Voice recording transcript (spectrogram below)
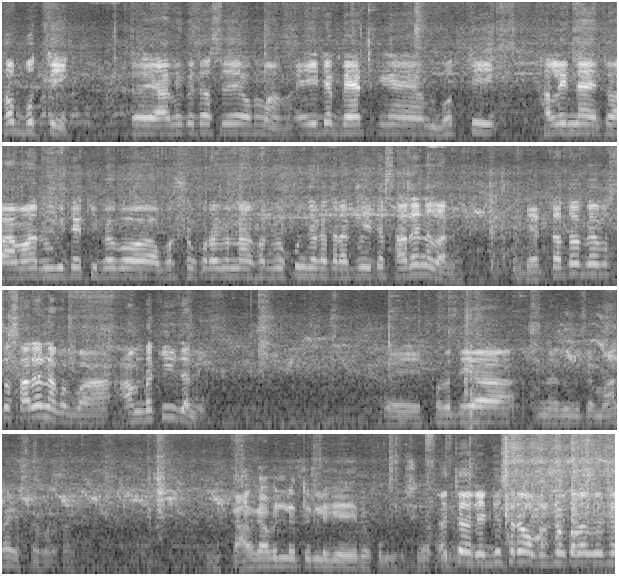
সব ভর্তি। তো আমি কইতাছি মা এইটা বেড ভর্তি, খালি নাই। তো আমার রুগীটা কীভাবে অপারেশন করাবে না করবে, কোন জায়গাতে রাখবে, এটা সারে না জানে। বেডটা তো ব্যবস্থা সারে না করব আমরা কি জানি? এই পরে দিয়া আপনার রুগীটা মারা গেছে আমার কাছে কার গাফিলতির লেগে এরকম হয়েছে ওই তো রেড্ডি স্যারের অপারেশন করা গেছে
